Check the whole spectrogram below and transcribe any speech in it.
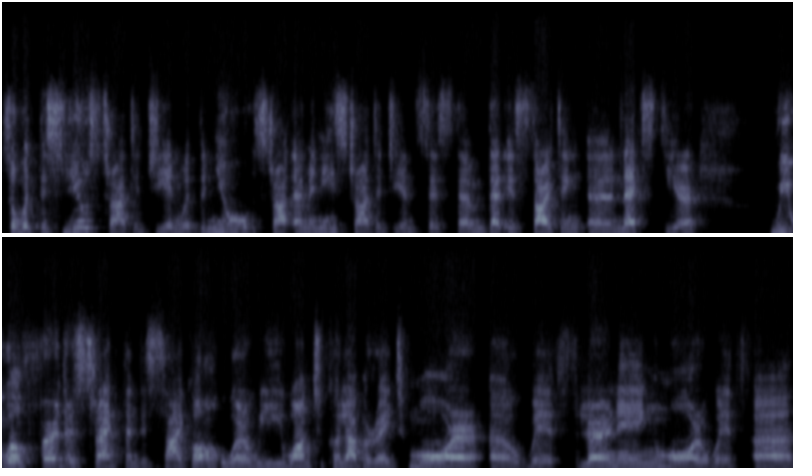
So with this new strategy and with the new strat M&E strategy and system that is starting uh, next year, we will further strengthen this cycle where we want to collaborate more uh, with learning, more with, uh,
